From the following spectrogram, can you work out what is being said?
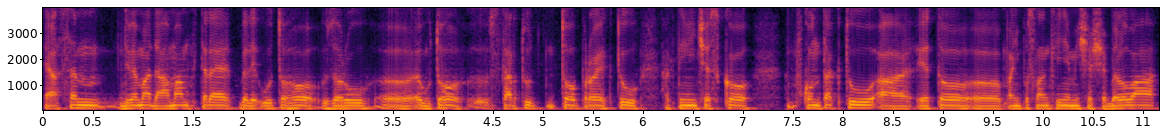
Já jsem dvěma dámám, které byly u toho vzoru, eh, u toho startu toho projektu Aktivní Česko v kontaktu a je to eh, paní poslankyně Míša Šebelová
